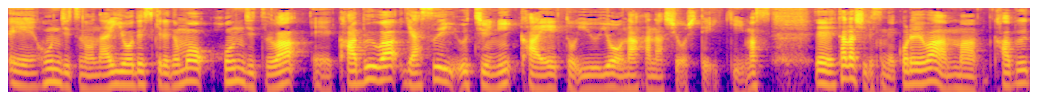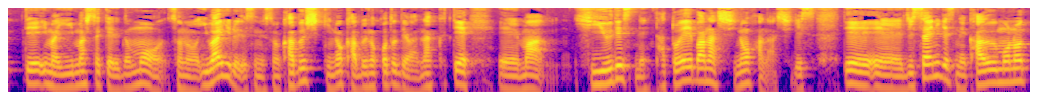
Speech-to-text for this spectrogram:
えー、本日の内容ですけれども、本日は、えー、株は安いうちに買えというような話をしていきます。えー、ただしですね、これは、まあ、株って今言いましたけれども、その、いわゆるですね、その株式の株のことではなくて、えまあ、比喩ですね。例え話の話です。で、えー、実際にですね、買うもの、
